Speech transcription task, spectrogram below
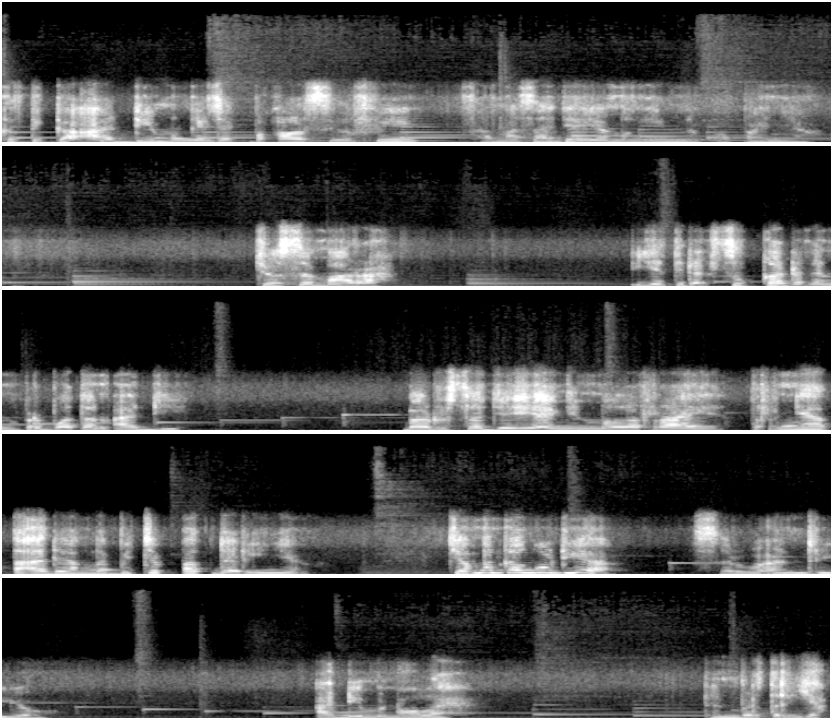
Ketika Adi mengejek bekal Sylvie, sama saja ia menghina papanya. Jose marah. Ia tidak suka dengan perbuatan Adi. Baru saja ia ingin melerai, ternyata ada yang lebih cepat darinya. Jangan ganggu dia, seru Andrio. Adi menoleh dan berteriak.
